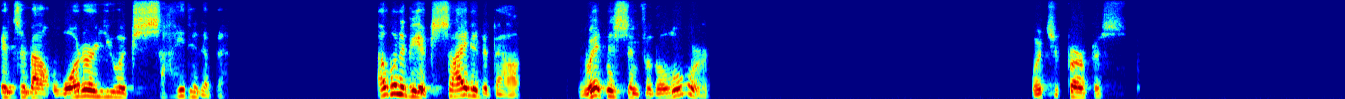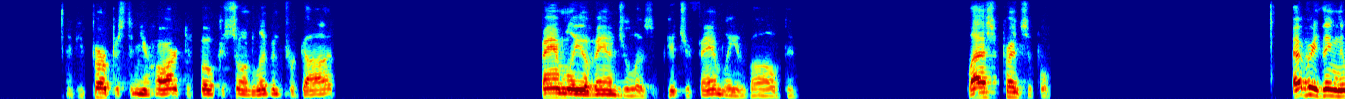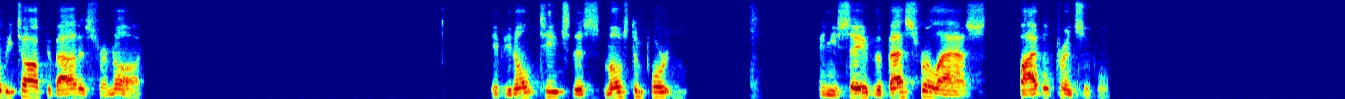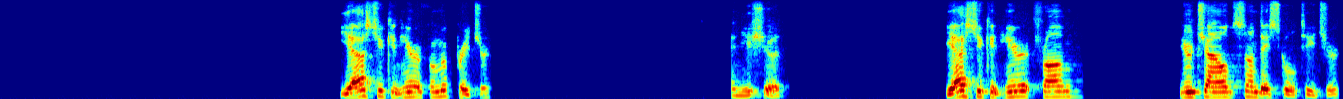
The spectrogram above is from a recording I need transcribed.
It's about what are you excited about? I want to be excited about witnessing for the Lord. What's your purpose? Have you purposed in your heart to focus on living for God? Family evangelism. Get your family involved in. Last principle. Everything that we talked about is for naught if you don't teach this most important and you save the best for last Bible principle, yes, you can hear it from a preacher, and you should. Yes, you can hear it from your child's Sunday school teacher,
